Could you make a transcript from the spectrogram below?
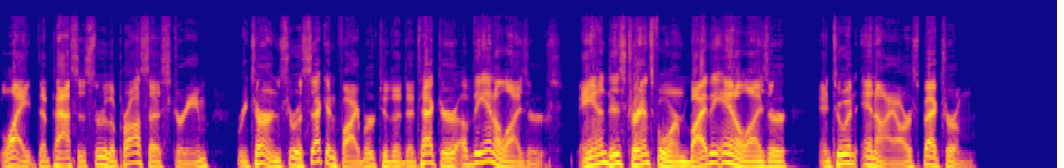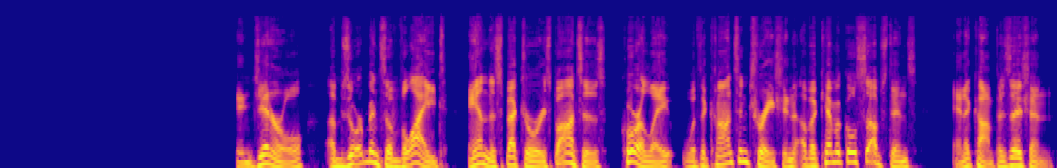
Light that passes through the process stream returns through a second fiber to the detector of the analyzers and is transformed by the analyzer into an NIR spectrum. In general, absorbance of light and the spectral responses correlate with the concentration of a chemical substance in a composition.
